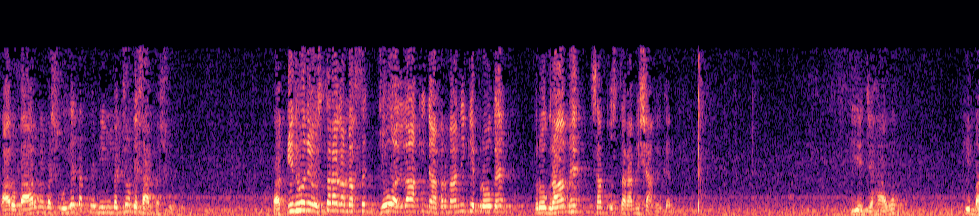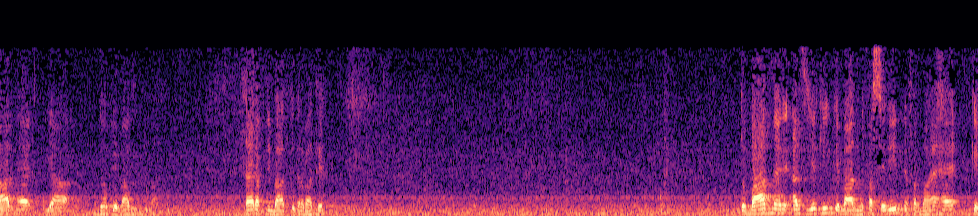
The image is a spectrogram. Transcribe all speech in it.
کاروبار میں مشغولیت اپنے بیوی بچوں کے ساتھ مشغولیت اور انہوں نے اس طرح کا مقصد جو اللہ کی نافرمانی کے پروگ ہیں، پروگرام ہیں، سب اس طرح میں شامل کر دیے یہ جہالت کی بات ہے یا دھوکے بازی کی بات ہے؟ خیر، اپنی بات کی طرف آتے ہیں۔ تو بعد میں نے ارض یہ کی کہ بعد مفسرین نے فرمایا ہے کہ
